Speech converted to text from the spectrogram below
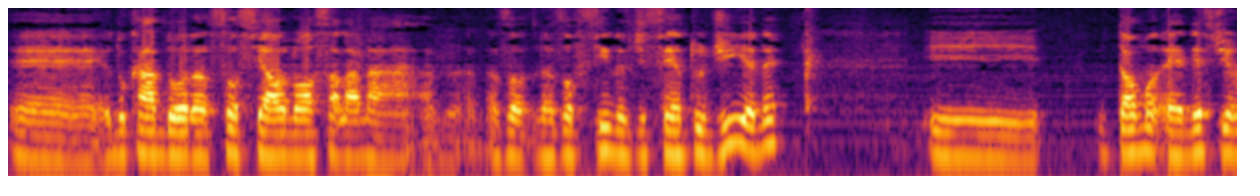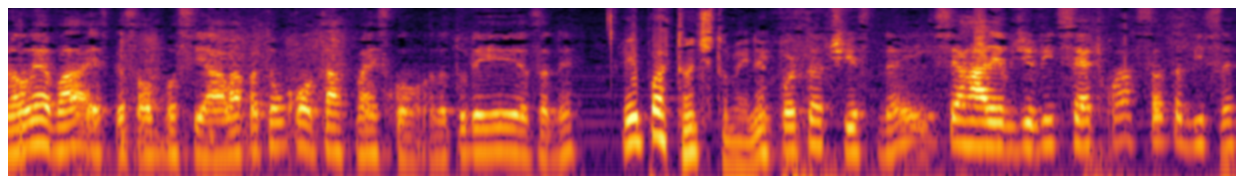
é, educadora social nossa lá na- nas, nas oficinas de centro-dia, né, e então é, nesse dia não levar esse pessoal passear lá para ter um contato mais com a natureza, né, É importante também, é né? importantíssimo, né? E encerraremos dia 27 com a Santa Missa, né?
